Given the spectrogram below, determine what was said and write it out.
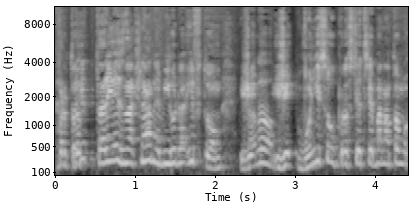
protože tady je značná nevýhoda i v tom, že, Ano. že oni jsou prostě třeba na tom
